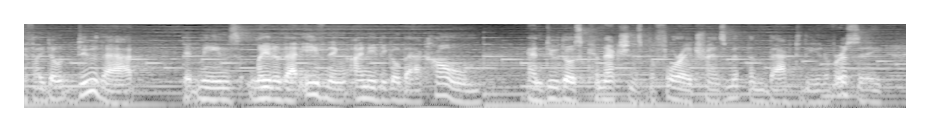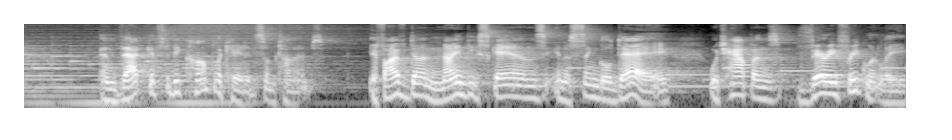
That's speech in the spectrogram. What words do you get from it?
If I don't do that, it means later that evening I need to go back home and do those connections before I transmit them back to the university. And that gets to be complicated sometimes. If I've done 90 scans in a single day, which happens very frequently,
